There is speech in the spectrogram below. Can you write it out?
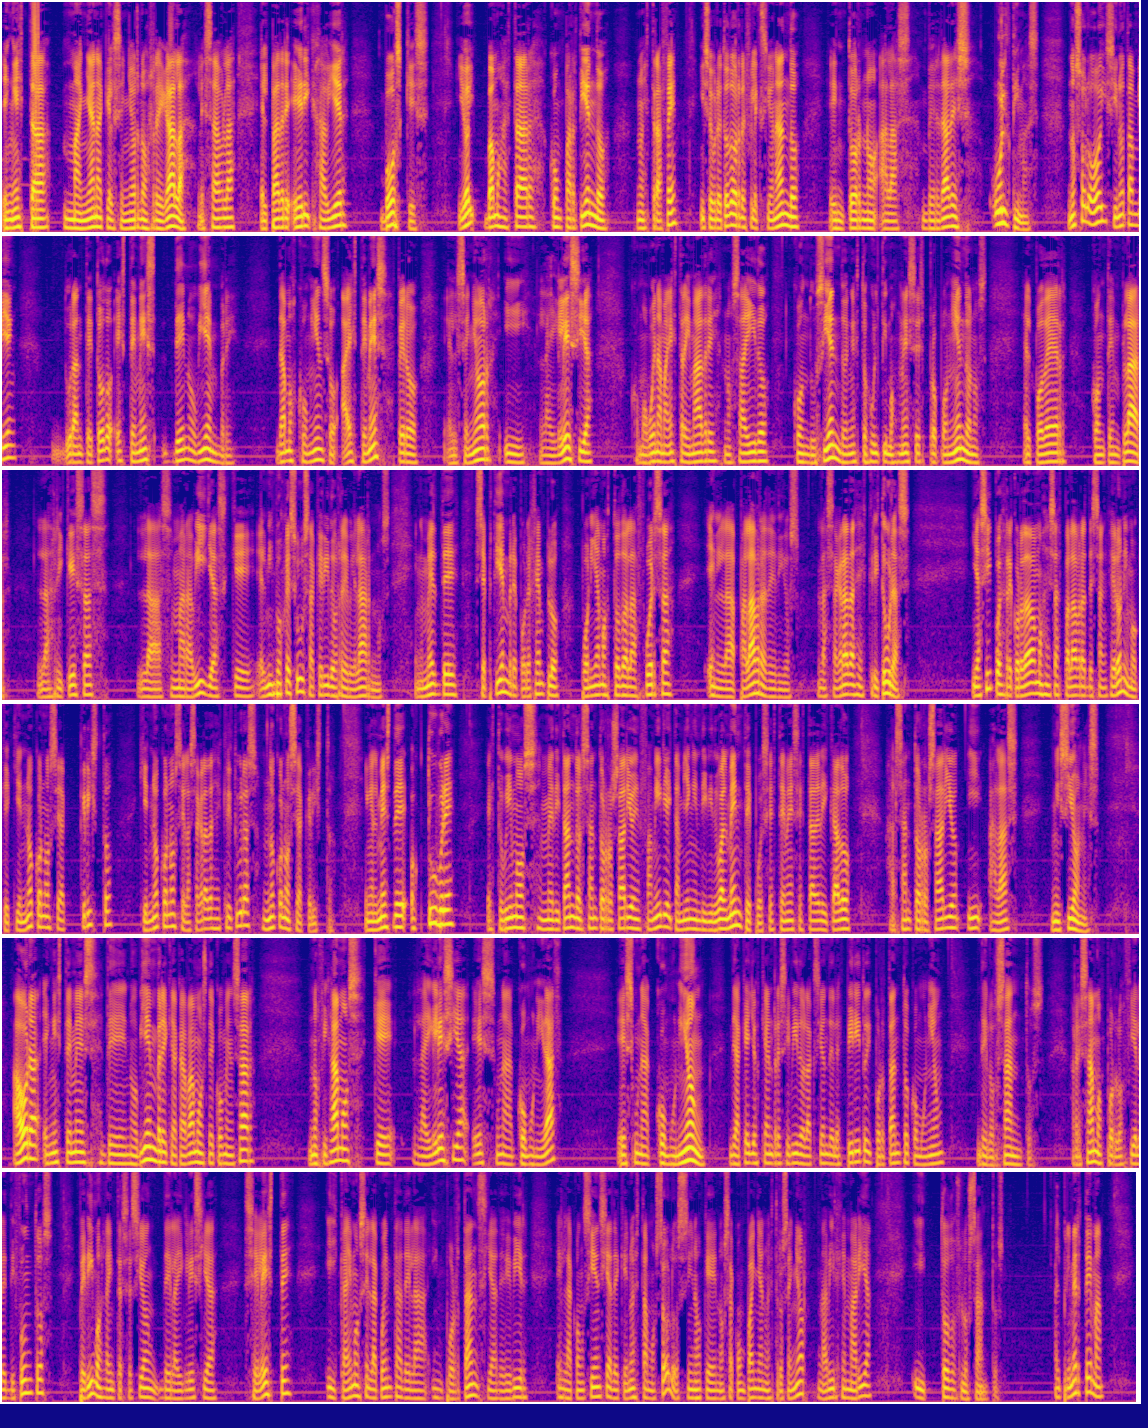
en esta mañana que el Señor nos regala. Les habla el Padre Eric Javier Bosques y hoy vamos a estar compartiendo nuestra fe y sobre todo reflexionando en torno a las verdades últimas. No solo hoy, sino también durante todo este mes de noviembre. Damos comienzo a este mes, pero el Señor y la Iglesia como buena maestra y madre, nos ha ido conduciendo en estos últimos meses, proponiéndonos el poder contemplar las riquezas, las maravillas que el mismo Jesús ha querido revelarnos. En el mes de septiembre, por ejemplo, poníamos toda la fuerza en la palabra de Dios, las sagradas escrituras. Y así pues recordábamos esas palabras de San Jerónimo, que quien no conoce a Cristo, quien no conoce las Sagradas Escrituras no conoce a Cristo. En el mes de octubre estuvimos meditando el Santo Rosario en familia y también individualmente, pues este mes está dedicado al Santo Rosario y a las misiones. Ahora, en este mes de noviembre que acabamos de comenzar, nos fijamos que la Iglesia es una comunidad, es una comunión de aquellos que han recibido la acción del Espíritu y por tanto comunión de los santos. Rezamos por los fieles difuntos, pedimos la intercesión de la Iglesia celeste y caemos en la cuenta de la importancia de vivir en la conciencia de que no estamos solos, sino que nos acompaña nuestro Señor, la Virgen María y todos los santos. El primer tema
